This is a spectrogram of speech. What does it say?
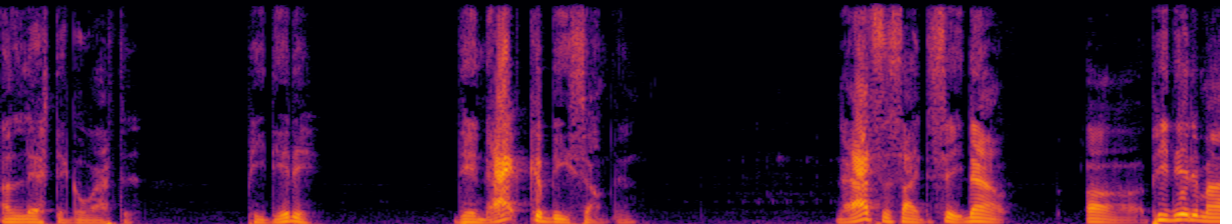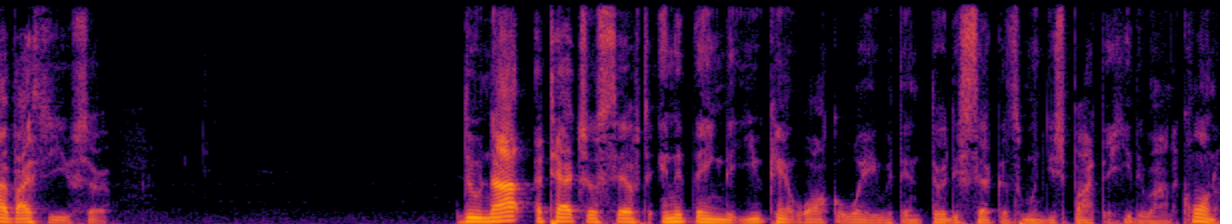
Unless they go after P Diddy, then that could be something. Now that's a sight to see. Now, uh, P Diddy, my advice to you, sir do not attach yourself to anything that you can't walk away within 30 seconds when you spot the heat around the corner.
